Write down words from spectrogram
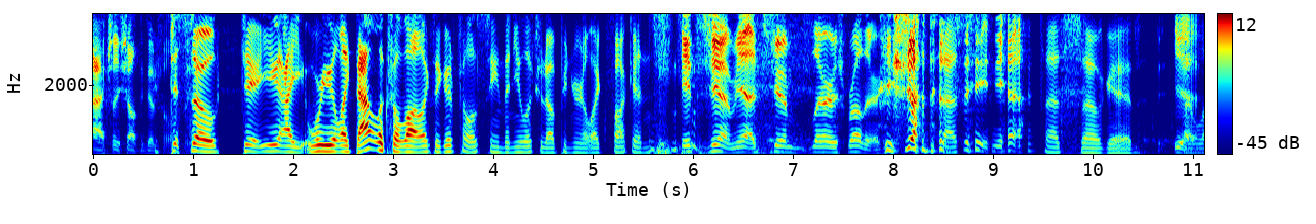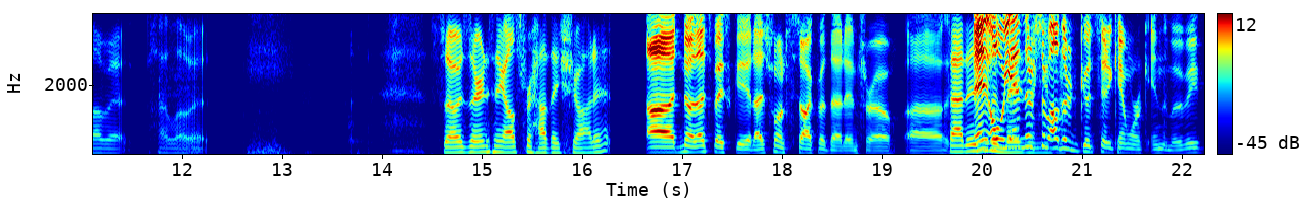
actually shot the Goodfellas. D- scene. so, did you, I, were you like that? Looks a lot like the Goodfellas scene. Then you looked it up and you're like, fucking. It's Jim. Yeah, it's Jim, Larry's brother. He shot that That's- scene. Yeah. That's so good. Yeah. I love it. I love it. So, is there anything else for how they shot it? Uh, no, that's basically it. I just wanted to talk about that intro. Uh, That is and, an oh yeah, and there's some other good Steadicam work in the movie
